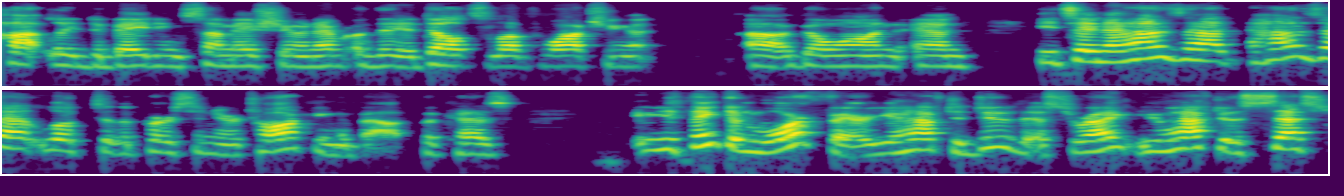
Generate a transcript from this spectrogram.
hotly debating some issue and the adults loved watching it uh, go on. And he'd say, now, how does that, how does that look to the person you're talking about? Because you think in warfare, you have to do this, right? You have to assess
